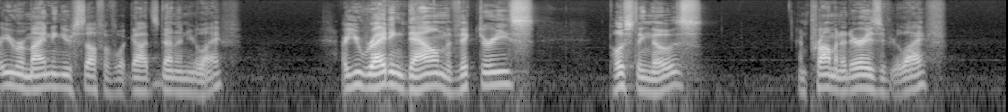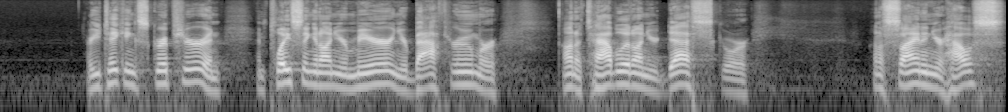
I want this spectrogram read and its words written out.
Are you reminding yourself of what God's done in your life? Are you writing down the victories, posting those in prominent areas of your life? Are you taking scripture and, and placing it on your mirror in your bathroom or on a tablet on your desk or on a sign in your house?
